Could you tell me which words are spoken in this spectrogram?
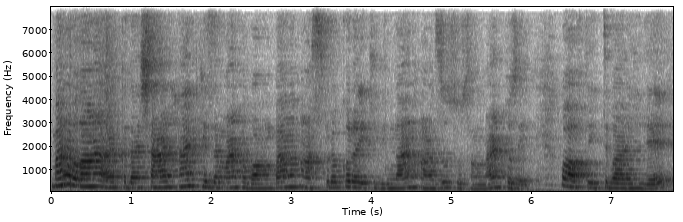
Merhabalar arkadaşlar, herkese merhaba. Ben Astrokora ekibinden Arzu Susanmer Kuzey. Bu hafta itibariyle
